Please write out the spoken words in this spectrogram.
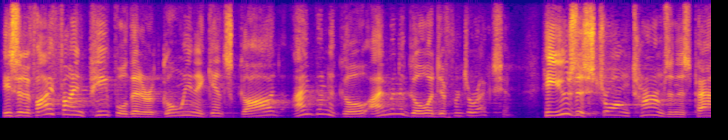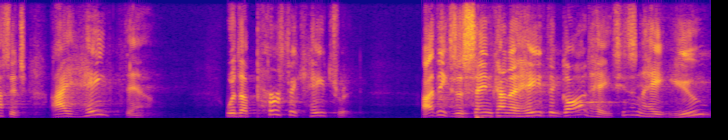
He said, if I find people that are going against God, I'm going to go, I'm going to go a different direction. He uses strong terms in this passage. I hate them with a perfect hatred. I think it's the same kind of hate that God hates. He doesn't hate you,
